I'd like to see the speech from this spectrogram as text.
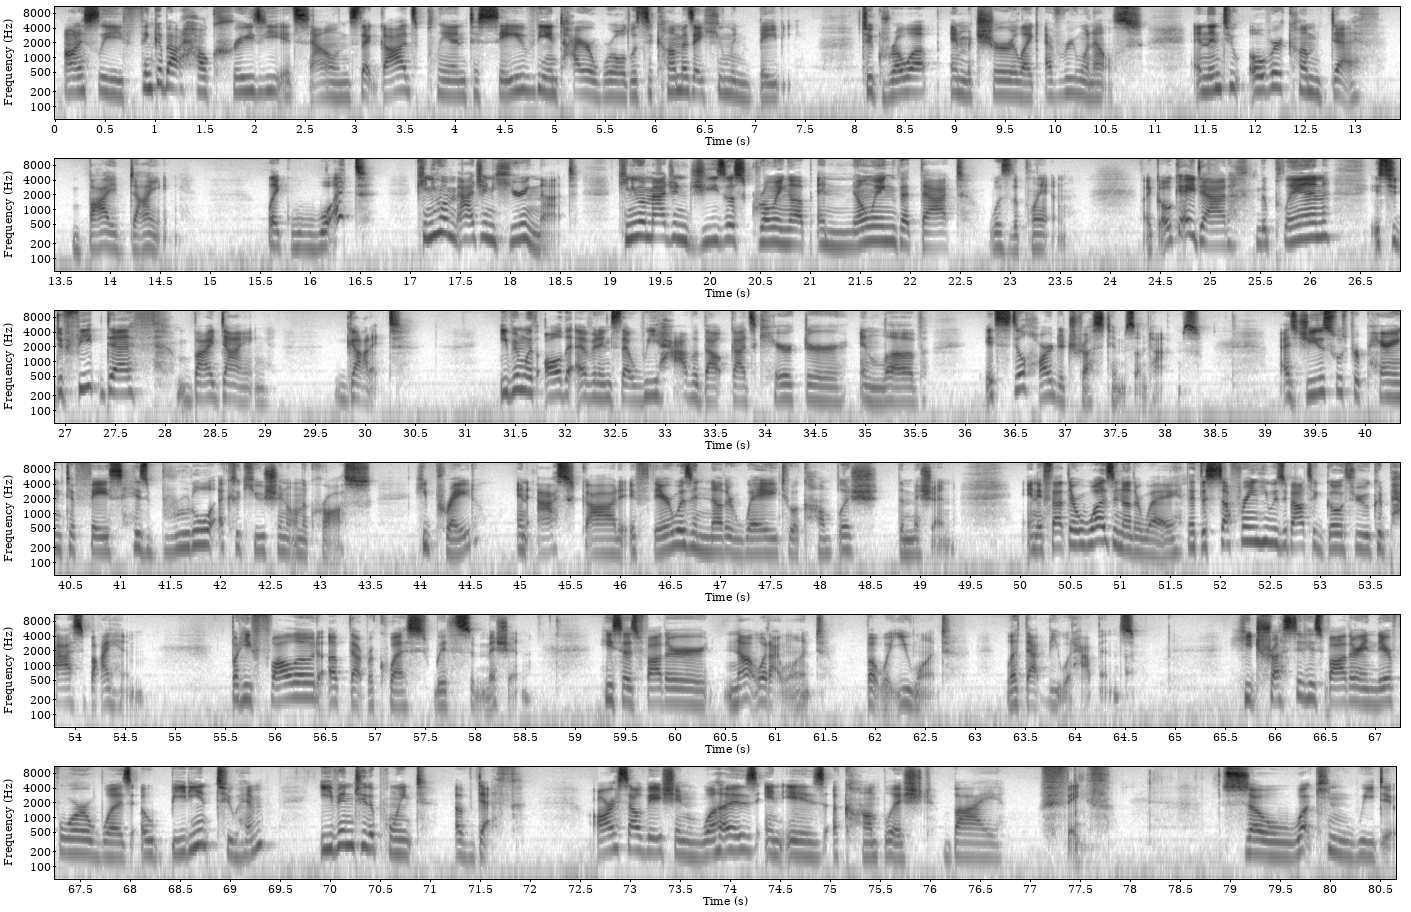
Honestly, think about how crazy it sounds that God's plan to save the entire world was to come as a human baby, to grow up and mature like everyone else, and then to overcome death by dying. Like, what? Can you imagine hearing that? Can you imagine Jesus growing up and knowing that that was the plan? Like, okay, dad, the plan is to defeat death by dying. Got it. Even with all the evidence that we have about God's character and love, it's still hard to trust him sometimes. As Jesus was preparing to face his brutal execution on the cross, he prayed and asked God if there was another way to accomplish the mission. And if that there was another way, that the suffering he was about to go through could pass by him. But he followed up that request with submission. He says, Father, not what I want, but what you want. Let that be what happens. He trusted his father and therefore was obedient to him, even to the point of death our salvation was and is accomplished by faith. So, what can we do?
